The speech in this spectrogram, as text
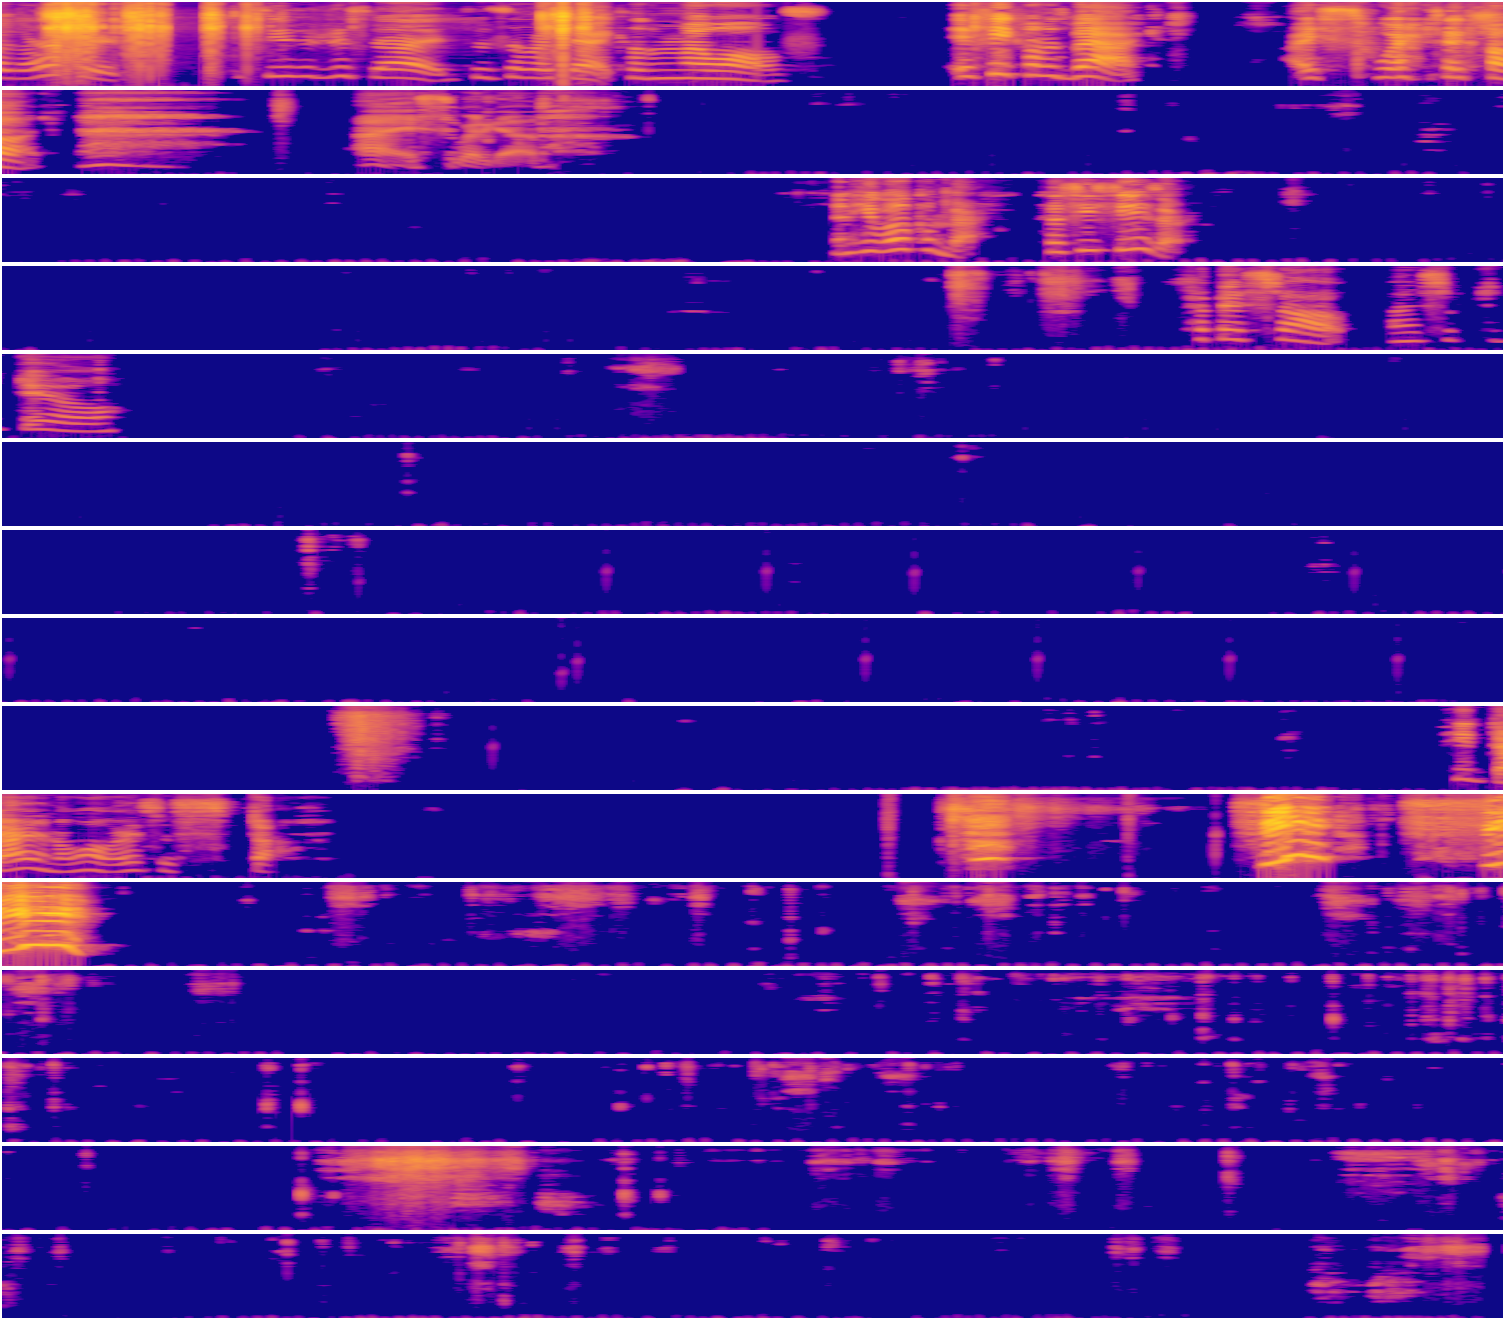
for the record, Cesar just died. It says so right there. I killed him in my walls. If he comes back, I swear to God. I swear to God. And he will come back, because he's Cesar. Pepe, stop. I have to do. He died in a wall. Where's his stuff?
